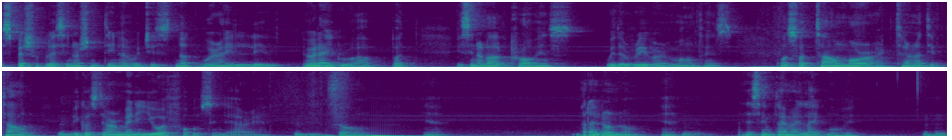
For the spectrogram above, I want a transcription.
special place in Argentina, which is not where I lived, where I grew up, but it's in another province with a river and mountains. Also a town, more alternative town, Mhm. because there are many UFOs in the area. Mhm. So, yeah. But I don't know. Yeah. Mhm. At the same time, I like moving. Mhm.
